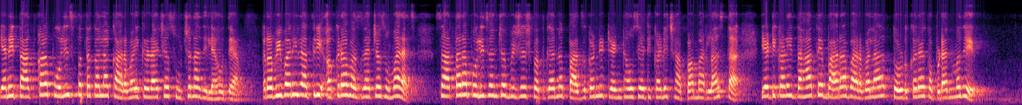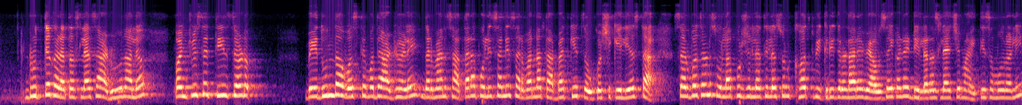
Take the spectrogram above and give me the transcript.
यांनी तात्काळ पोलीस पथकाला कारवाई करण्याच्या सूचना दिल्या होत्या. रविवारी रात्री अकरा वाजण्याच्या सुमारास सातारा पोलिसांच्या विशेष पथकानं पाचगणी टेंट हाऊस या ठिकाणी छापा मारला असता या ठिकाणी दहा ते बारा बारबाला तोडकऱ्या कपड्यांमध्ये नृत्य करत असल्याचं आढळून आलं. पंचवीस ते तीस जण बेधुंद अवस्थेमध्ये आढळले. दरम्यान सातारा पोलिसांनी सर्वांना ताब्यात घेत चौकशी केली असता सर्वजण सोलापूर जिल्ह्यातील असून खत विक्री करणारे व्यावसायिक आणि डीलर असल्याची माहिती समोर आली.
